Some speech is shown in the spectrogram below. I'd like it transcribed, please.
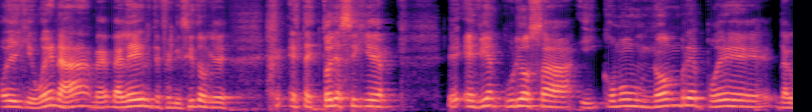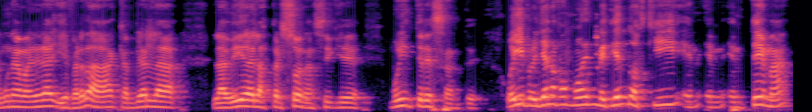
Oye, qué buena, ¿eh? me, me alegro y te felicito que esta historia sí que eh, es bien curiosa y cómo un nombre puede, de alguna manera, y es verdad, cambiar la, la vida de las personas. Así que muy interesante. Oye, pero ya nos vamos a ir metiendo aquí en, en, tema.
